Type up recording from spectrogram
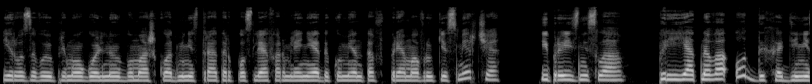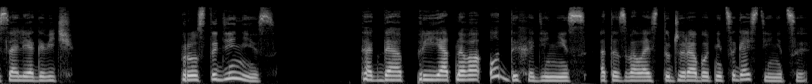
и розовую прямоугольную бумажку администратор после оформления документов прямо в руки Смерча и произнесла «Приятного отдыха, Денис Олегович». Просто Денис. Тогда приятного отдыха, Денис, отозвалась тут же работница гостиницы.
